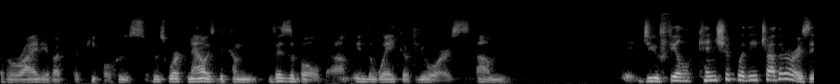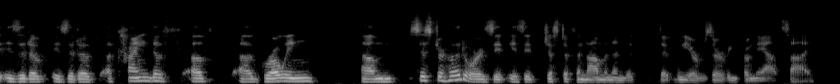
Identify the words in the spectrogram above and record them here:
a variety of other people whose, whose work now has become visible um, in the wake of yours. do you feel kinship with each other or is it, is it, a, is it a, a kind of, of uh, growing um, sisterhood, or is it is it just a phenomenon that that we are observing from the outside?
